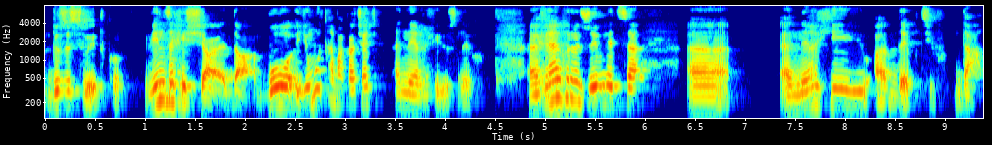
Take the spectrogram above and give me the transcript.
дуже швидко. Він захищає, да, бо йому треба качати енергію з них. Егрегори живляться е, енергією адептів. Да.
